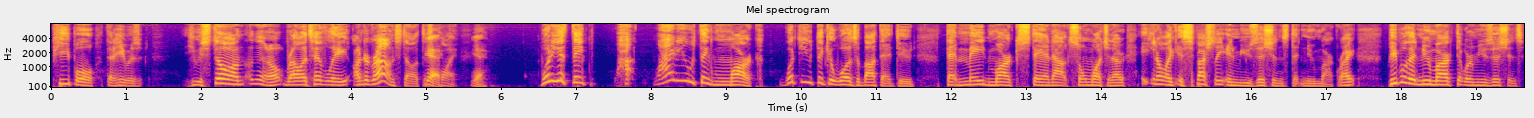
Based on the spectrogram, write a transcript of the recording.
people that he was he was still on you know relatively underground still at this yeah. point. Yeah. What do you think? How, why do you think Mark? What do you think it was about that dude that made Mark stand out so much? And you know, like especially in musicians that knew Mark, right? People that knew Mark that were musicians,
